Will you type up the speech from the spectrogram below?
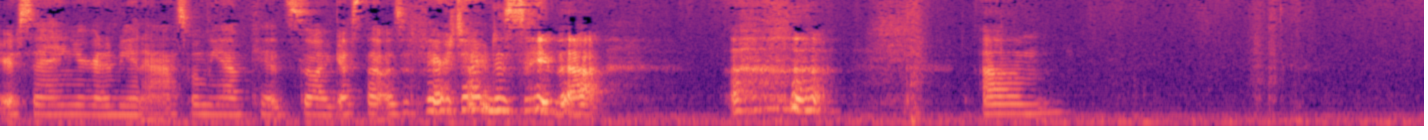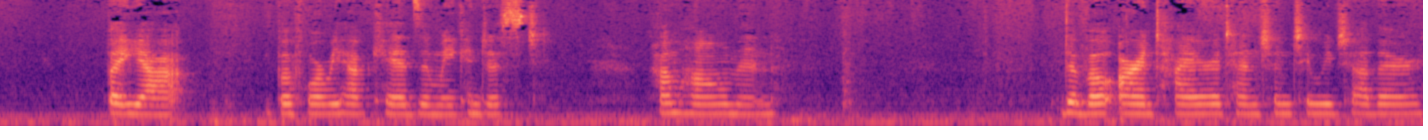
You're saying you're going to be an ass when we have kids, so I guess that was a fair time to say that. um, but yeah, before we have kids and we can just come home and devote our entire attention to each other.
